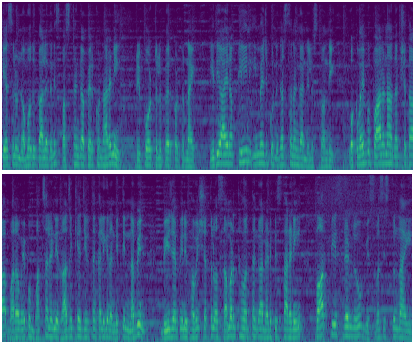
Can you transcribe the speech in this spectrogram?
కేసులు నమోదు కాలేదని స్పష్టంగా పేర్కొన్నారని రిపోర్టులు పేర్కొంటున్నాయి. ఇది ఆయన క్లీన్ ఇమేజ్కు నిదర్శనంగా నిలుస్తోంది. ఒకవైపు పాలనా దక్షత మరోవైపు మచ్చలేని రాజకీయ జీవితం కలిగిన నితిన్ నబీన్ బీజేపీని భవిష్యత్తులో సమర్థవంతంగా నడిపిస్తారని పార్టీ శ్రేణులు విశ్వసిస్తున్నాయి.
